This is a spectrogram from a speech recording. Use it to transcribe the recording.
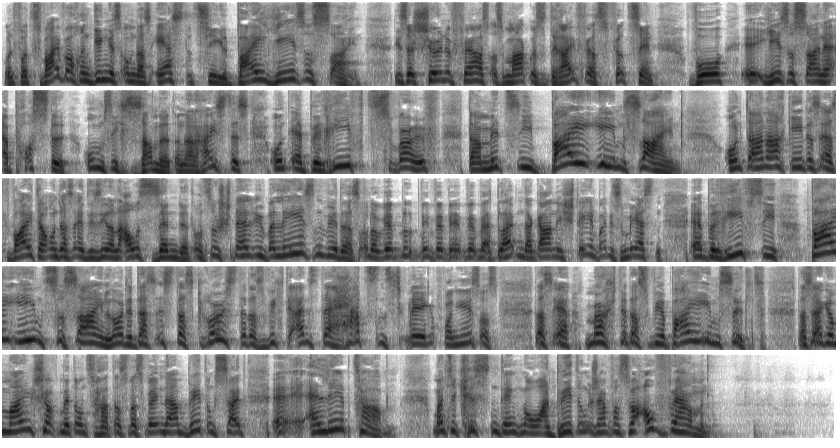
Und vor zwei Wochen ging es um das erste Ziel, bei Jesus sein. Dieser schöne Vers aus Markus 3, Vers 14, wo äh, Jesus seine Apostel um sich sammelt. Und dann heißt es, und er berief zwölf, damit sie bei ihm seien. Und danach geht es erst weiter und dass er sie dann aussendet. Und so schnell überlesen wir das oder wir, wir, wir, wir bleiben da gar nicht stehen bei diesem ersten. Er berief sie, bei ihm zu sein. Leute, das ist das Größte, das Wichtige, eines der Herzensschläge von Jesus, dass er möchte, dass wir bei ihm sind, dass er Gemeinschaft mit uns hat, das, was wir in der Anbetungszeit äh, erlebt haben. Manche Christen denken, oh, Anbetung ist einfach so aufwärmen.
